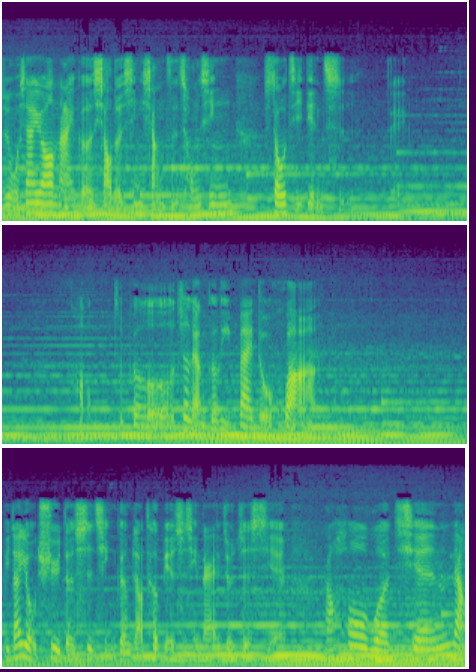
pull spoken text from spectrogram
就是我现在又要拿一个小的新箱子重新收集电池，对。好，这个这两个礼拜的话。比较有趣的事情跟比较特别的事情，大概就这些。然后我前两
